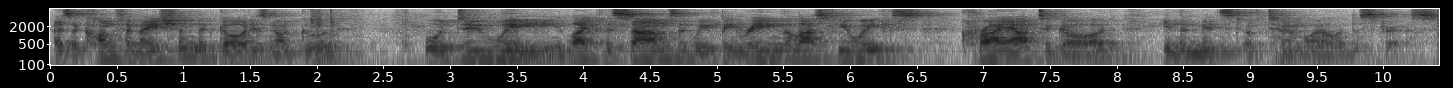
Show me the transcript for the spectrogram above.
as a confirmation that God is not good? Or do we, like the Psalms that we've been reading the last few weeks, cry out to God in the midst of turmoil and distress?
